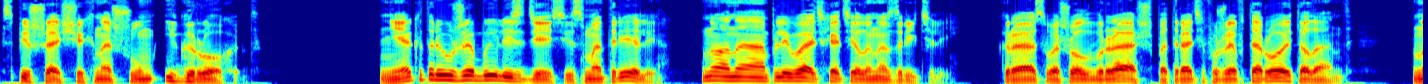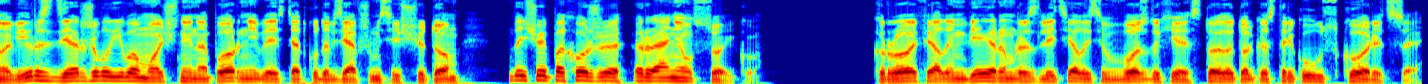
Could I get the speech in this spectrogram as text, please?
спешащих на шум и грохот. Некоторые уже были здесь и смотрели, но она плевать хотела на зрителей. Крас вошел в раж, потратив уже второй талант, но Вир сдерживал его мощный напор невесть откуда взявшимся щитом, да еще и, похоже, ранил Сойку. Кровь алым веером разлетелась в воздухе, стоило только старику ускориться.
